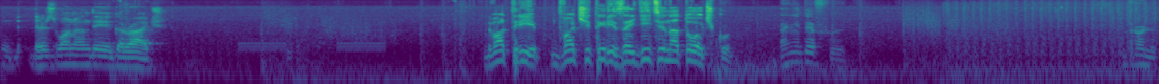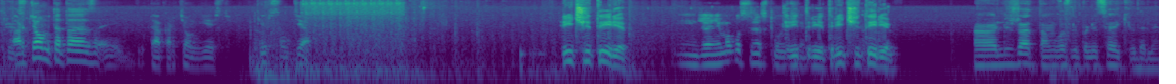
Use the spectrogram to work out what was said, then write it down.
There's one on the garage. 2-3, 2-4, зайдите на точку. Они респ. Артем, это... за- Так, Артем есть. Кирсон, где? 3-4, М, Я не могу с резко уйти. 3-3, 3-4. А, лежат там возле полицейки вдали.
